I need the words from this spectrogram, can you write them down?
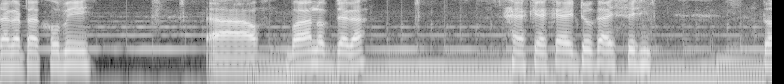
জায়গাটা খুবই ভয়ানক জায়গা। একে একে এইটুক গাইছি তো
